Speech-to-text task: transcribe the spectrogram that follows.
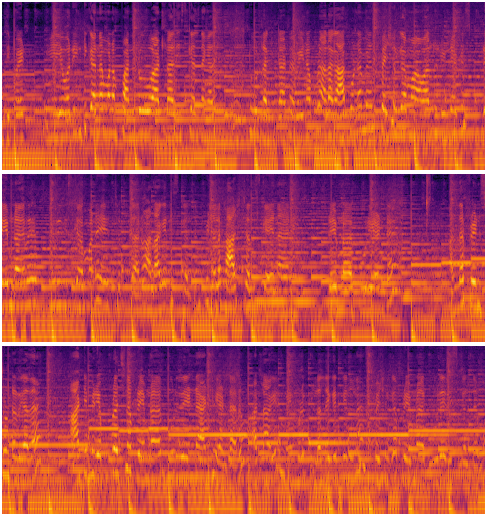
సిద్దిపేట ఎవరి ఇంటికన్నా మనం పండ్లు అట్లా తీసుకెళ్తాం కదా టూర్లకు ఇట్లా అట్లా పోయినప్పుడు అలా కాకుండా మేము స్పెషల్గా మా వాళ్ళు రిలేటివ్స్ ప్రేమ్ నగర్ పూరి తీసుకెళ్ళమని చెప్తారు. అలాగే తీసుకెళ్తాం. పిల్లలకి హాస్టల్స్కి అయినా కానీ ప్రేమ్ నగర్ పూరి అంటే అందరు ఫ్రెండ్స్ ఉంటారు కదా ఆంటీ మీరు ఎప్పుడు వచ్చినా ప్రేమ్ నగర్ పూరి తేండి ఆంటీ అంటారు. అట్లాగే మేము కూడా పిల్లల దగ్గరికి వెళ్ళినా స్పెషల్గా ప్రేమ్ నగర్ పూరే తీసుకెళ్తాము.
